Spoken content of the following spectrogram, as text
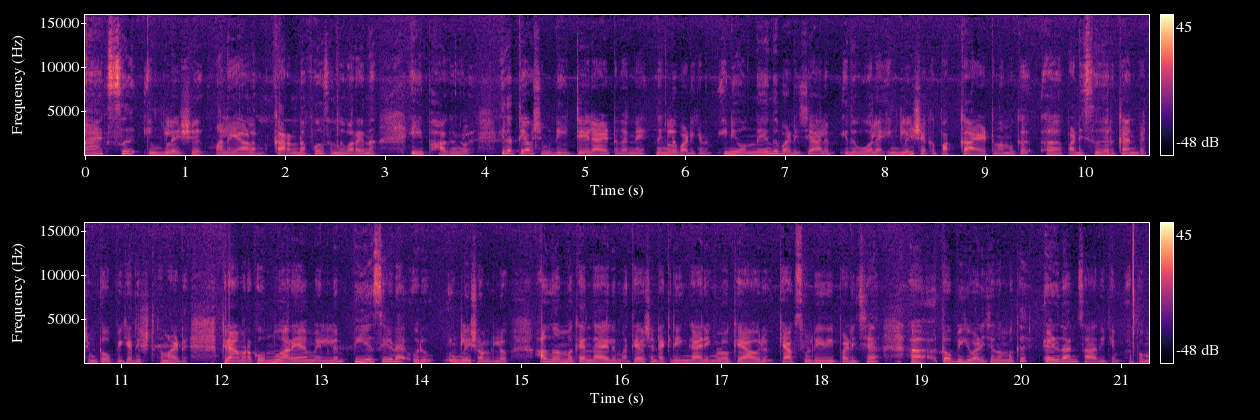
maths English Malayalam current affairs എന്ന് പറയുന്ന ഈ ഭാഗങ്ങൾ ഇത് അത്യാവശ്യം ഡീറ്റെയിൽ ആയിട്ട് തന്നെ നിങ്ങൾ പഠിക്കണം. ഇനി ഒന്നേന്ന് പഠിച്ചാലും ഇതുപോലെ ഇംഗ്ലീഷൊക്കെ പക്കായിട്ട് നമുക്ക് പഠിച്ചു തീർക്കാൻ പറ്റും ടോപ്പിക് അധിഷ്ഠിതമായിട്ട് ഗ്രാമറൊക്കെ ഒന്നും അറിയാൻ മേലും പി എസ് സിയുടെ ഒരു ഇംഗ്ലീഷ് ഉണ്ടല്ലോ. അത് നമുക്ക് എന്തായാലും അത്യാവശ്യം ടെക്നിക്കും കാര്യങ്ങളൊക്കെ ആ ഒരു ക്യാപ്സ്യൂൾ രീതിയിൽ പഠിച്ച ടോപ്പിക്ക് പഠിച്ചാൽ നമുക്ക് എഴുതാൻ സാധിക്കും. ഇപ്പം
